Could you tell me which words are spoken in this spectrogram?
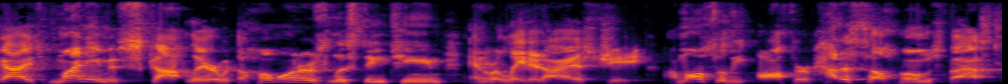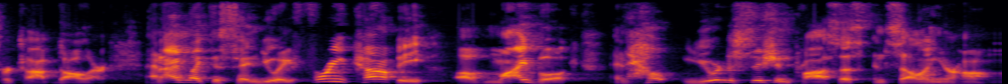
guys, my name is Scott Lear with the Homeowners Listing Team and Related ISG. I'm also the author of How to Sell Homes Fast for Top Dollar, and I'd like to send you a free copy of my book and help your decision process in selling your home.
